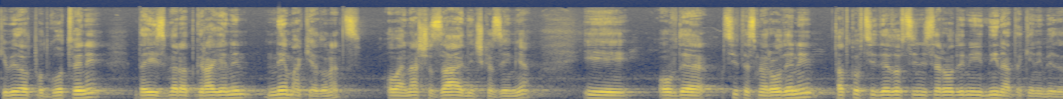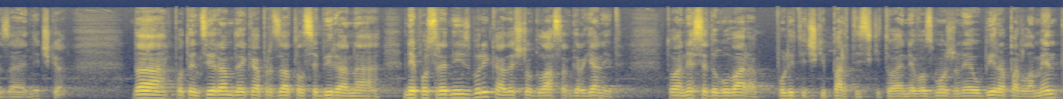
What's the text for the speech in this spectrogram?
ќе бидат подготвени да изберат граѓанин не македонец. Ова е наша заедничка земја и овде сите сме родени, татковци и дедовци ни се родени и днината ќе ни биде заедничка. Да потенцирам дека председател се бира на непосредни избори каде што гласат граѓаните. Тоа не се договара политички, партиски, тоа е невозможно, не убира парламент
